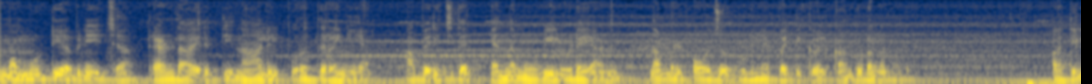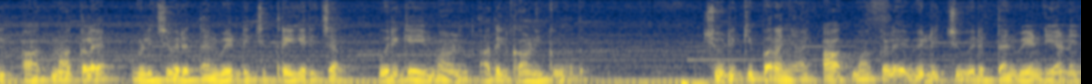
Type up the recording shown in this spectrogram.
മമ്മൂട്ടി അഭിനയിച്ച രണ്ടായിരത്തി നാലിൽ പുറത്തിറങ്ങിയ അപരിചിതൻ എന്ന മൂവിയിലൂടെയാണ് നമ്മൾ ഓജോ ബുഡിനെ പറ്റി കേൾക്കാൻ തുടങ്ങുന്നത്. അതിൽ ആത്മാക്കളെ വിളിച്ചു വരുത്താൻ വേണ്ടി ചിത്രീകരിച്ച ഒരു ഗെയിമാണ് അതിൽ കാണിക്കുന്നത്. ചുരുക്കി പറഞ്ഞാൽ ആത്മാക്കളെ വിളിച്ചു വരുത്താൻ വേണ്ടിയാണ്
